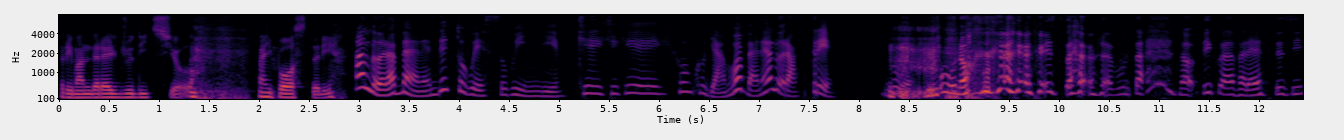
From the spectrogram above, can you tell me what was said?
rimanderei il giudizio ai posteri. Allora bene, detto questo quindi, che che che concludiamo? Va bene, allora 3, 2, 1 questa è una punta no, piccola parentesi,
